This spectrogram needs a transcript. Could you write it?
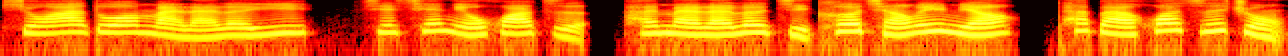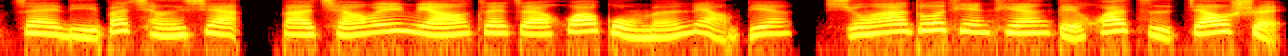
熊阿多买来了一些牵牛花籽，还买来了几棵蔷薇苗。他把花籽种在篱笆墙下，把蔷薇苗栽在花拱门两边。熊阿多天天给花籽浇水，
